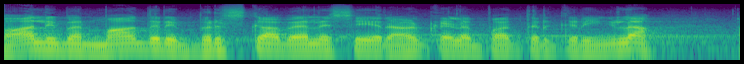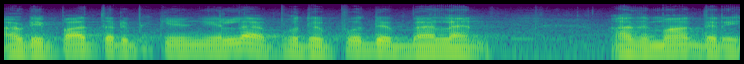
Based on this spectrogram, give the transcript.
வாலிபன் மாதிரி பிரிஸ்கா வேலை செய்கிற ஆட்களை பார்த்துருக்குறீங்களா? அப்படி பார்த்துருப்பீங்களா புது புது பலன். அது மாதிரி.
